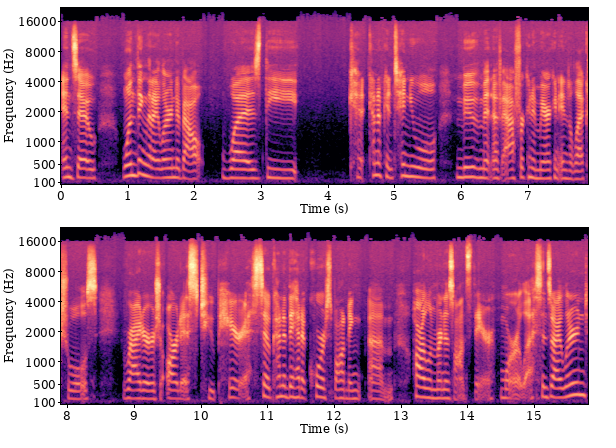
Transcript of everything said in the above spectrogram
And so one thing that I learned about was the kind of continual movement of African American intellectuals, writers, artists to Paris. So, kind of, they had a corresponding um, Harlem Renaissance there, more or less. And so, I learned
